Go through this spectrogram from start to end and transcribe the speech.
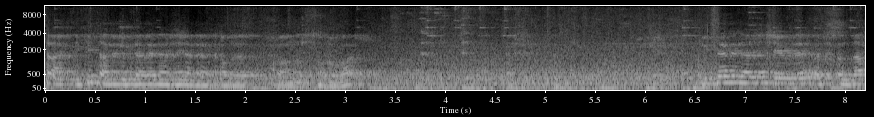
Tane, iki tane nükleer alakalı şu anda soru var. Nükleer enerji çevre açısından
